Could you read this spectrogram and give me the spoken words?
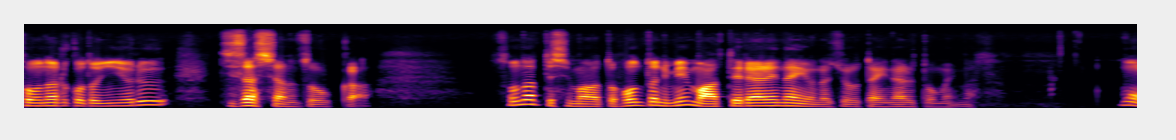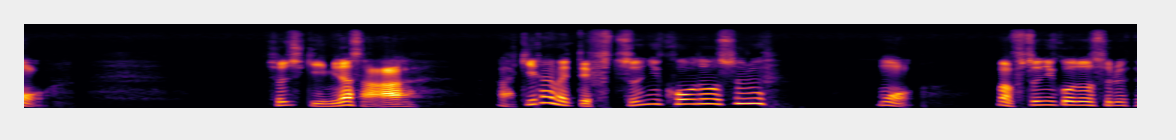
そうなることによる自殺者の増加。そうなってしまうと本当に目も当てられないような状態になると思います。もう、正直皆さん、諦めて普通に行動する？もう、まあ普通に行動する。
